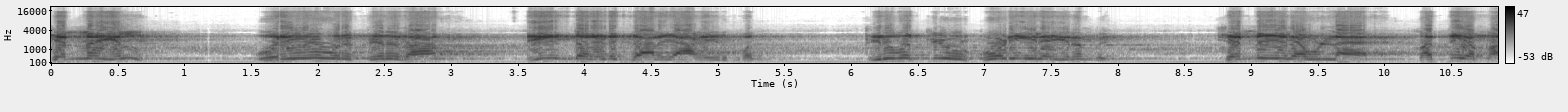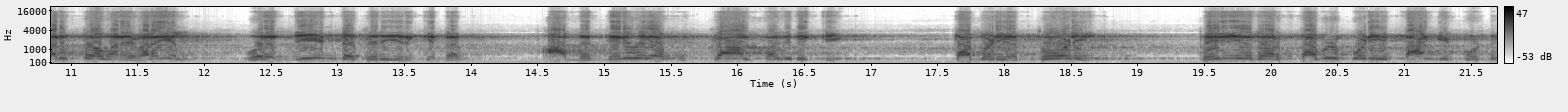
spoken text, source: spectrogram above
சென்னையில் ஒரே ஒரு தெருதான் நீண்ட நெடுஞ்சாலையாக இருப்பது. திருவற்றியூர் கோடியிலே இருந்து சென்னையில உள்ள மத்திய மருத்துவமனை வரையில் ஒரு நீண்ட தெரு இருக்கின்றது. அந்த தெருவிலே முக்கால் பகுதிக்கு தம்முடைய தோளில் பெரியதோர் தமிழ் கொடியை தாங்கிக் கொண்டு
